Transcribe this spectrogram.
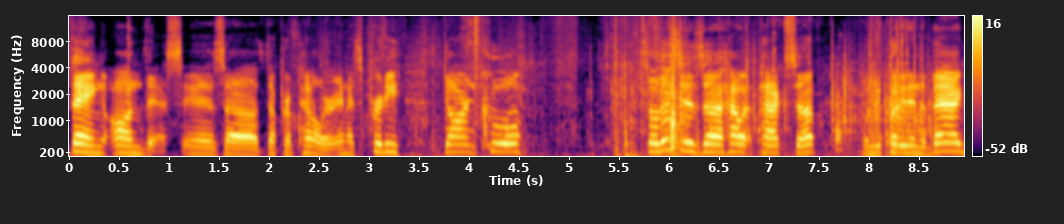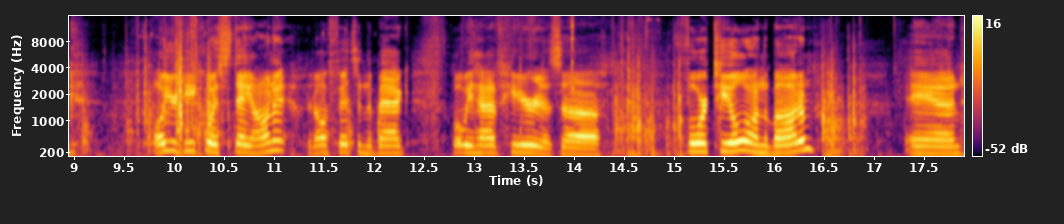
thing on this is uh, the propeller, and it's pretty darn cool. So this is uh, how it packs up when you put it in the bag. All your decoys stay on it. It all fits in the bag. What we have here is uh, four teal on the bottom and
